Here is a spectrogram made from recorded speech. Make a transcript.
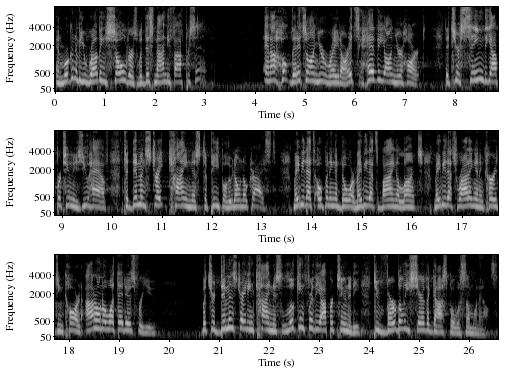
And we're going to be rubbing shoulders with this 95%. And I hope that it's on your radar, it's heavy on your heart, that you're seeing the opportunities you have to demonstrate kindness to people who don't know Christ. Maybe that's opening a door, maybe that's buying a lunch, maybe that's writing an encouraging card. I don't know what that is for you. But you're demonstrating kindness, looking for the opportunity to verbally share the gospel with someone else.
